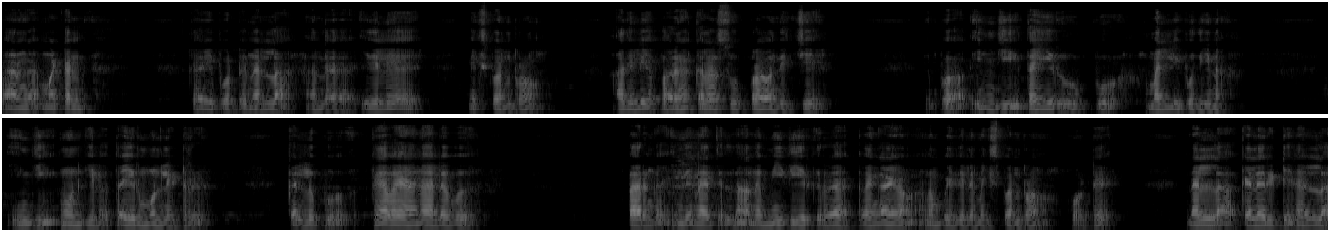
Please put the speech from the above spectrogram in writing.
பாருங்கள் மட்டன் கறி போட்டு நல்லா அந்த இதிலே மிக்ஸ் பண்ணுறோம் அதிலே பாருங்கள் கலர் சூப்பராக வந்துச்சு. இப்போ இஞ்சி தயிர் உப்பு மல்லி புதினா. இஞ்சி மூணு கிலோ தயிர் மூணு லிட்ரு கல்லுப்பு தேவையான அளவு பாருங்கள் இந்த நேரத்தில் தான் அந்த மீதி இருக்கிற வெங்காயம் நம்ம இதில் மிக்ஸ் பண்ணுறோம் போட்டு நல்லா கிளறிட்டு நல்லா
